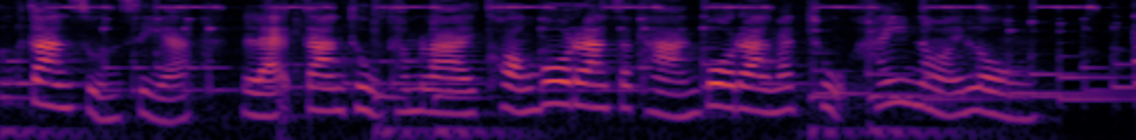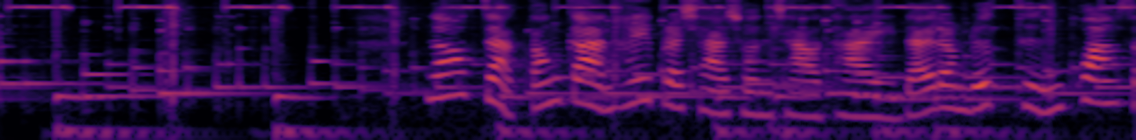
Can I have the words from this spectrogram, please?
ดการสูญเสีย และการถูกทำลายของโบราณสถานโบราณวัตถุให้น้อยลง นอกจากต้องการให้ประชาชนชาวไทยได้รำลึกถึงความส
